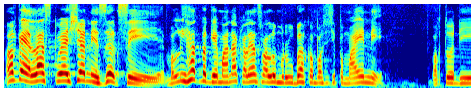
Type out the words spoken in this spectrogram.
Oke, last question nih Zuxi. Melihat bagaimana kalian selalu merubah komposisi pemain nih waktu di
